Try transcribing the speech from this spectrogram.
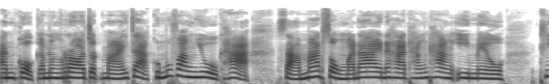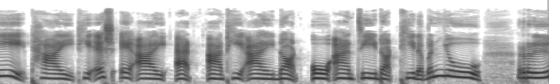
อันโกกำลังรอจดหมายจากคุณผู้ฟังอยู่ค่ะ สามารถส่งมาได้นะคะ ทั้งทางอีเมล ที่ thai thai at rti org tw หรือ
